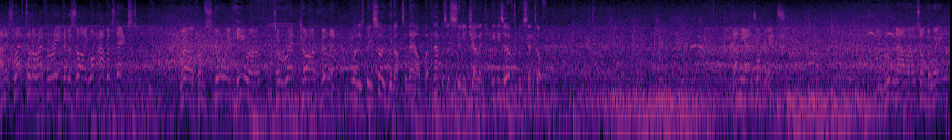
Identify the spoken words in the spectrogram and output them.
and it's left to the referee to decide what happens next. Well, from scoring hero to red card villain. Well, he's been so good up to now, but that was a silly challenge. He deserved to be sent off. Damjan Djokovic. And room now out on the wing.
